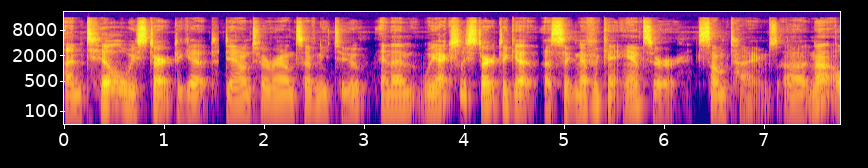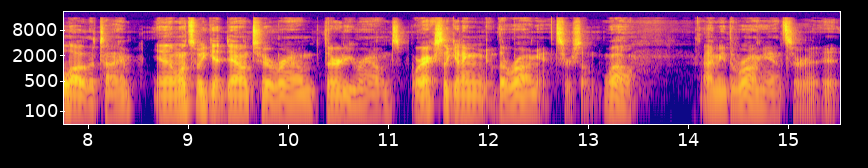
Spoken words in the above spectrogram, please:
until we start to get down to around 72. And then we actually start to get a significant answer sometimes, uh, not a lot of the time. And then once we get down to around 30 rounds, we're actually getting the wrong answer. Some, well, I mean, the wrong answer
